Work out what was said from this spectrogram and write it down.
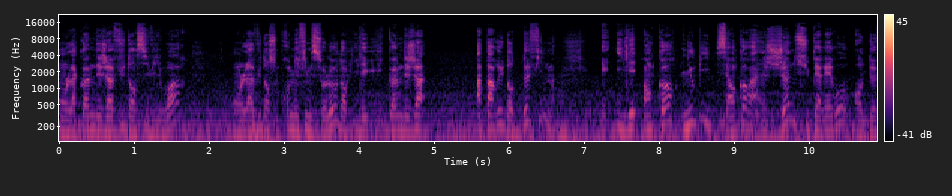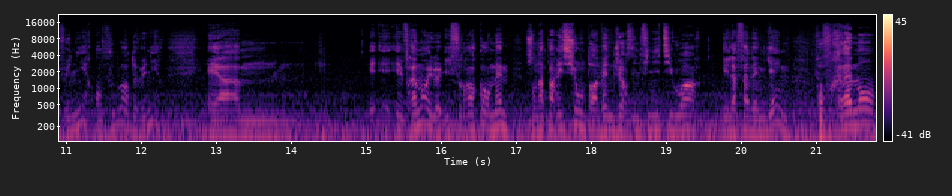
on, l'a quand même déjà vu dans Civil War, on l'a vu dans son premier film solo, donc il est, quand même déjà apparu dans deux films. Et il est encore newbie, c'est encore un jeune super-héros en devenir, en vouloir devenir. Et, euh, vraiment, il, faudra encore même son apparition dans Avengers Infinity War et la fin d'Endgame pour vraiment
